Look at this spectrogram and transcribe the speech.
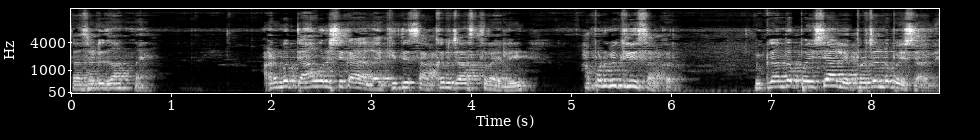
त्यासाठी जात नाही. आणि मग त्या वर्षी काय आलं? की ती साखर जास्त राहिली. आपण विकली साखर. विक्रांत पैसे आले प्रचंड पैसे आले.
